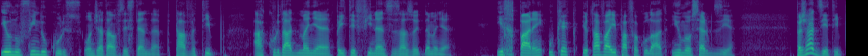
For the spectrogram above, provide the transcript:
eu no fim do curso, onde já estava a fazer stand-up, estava tipo a acordar de manhã para ir ter finanças às 8 da manhã. E reparem, o que é que eu estava a ir para a faculdade e o meu cérebro dizia, para já dizia tipo,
